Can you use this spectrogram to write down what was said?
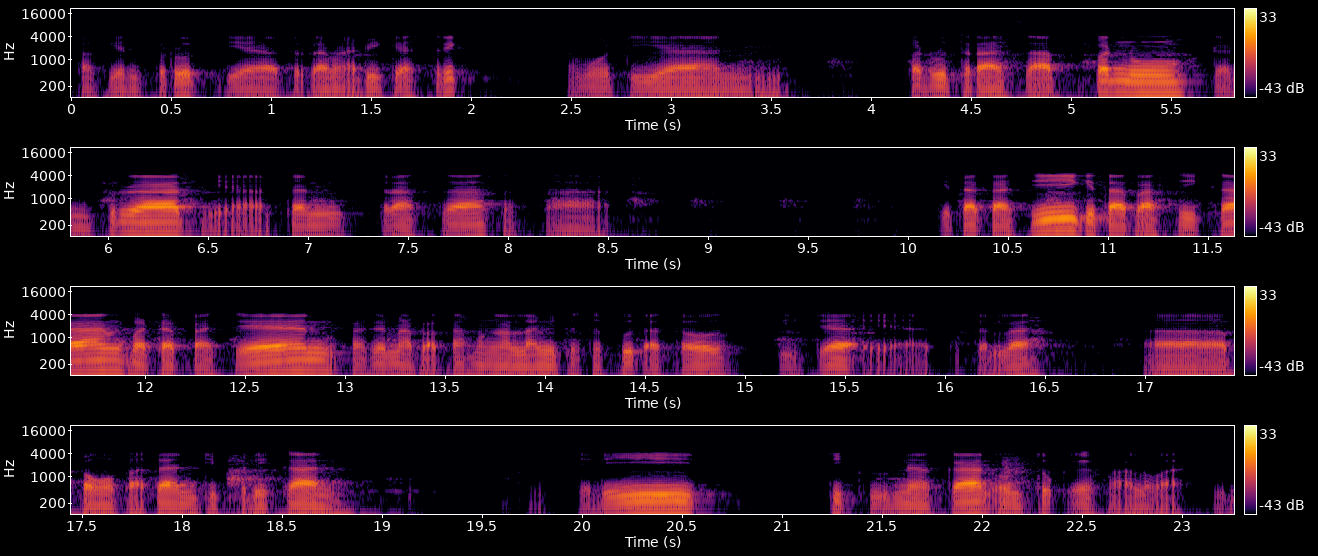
bagian perut ya terutama epigastrik, kemudian perlu terasa penuh dan berat ya dan terasa sesak. Kita kaji, kita pastikan pada pasien, pasien apakah mengalami tersebut atau tidak ya setelah uh, pengobatan diberikan. Jadi digunakan untuk evaluasi.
